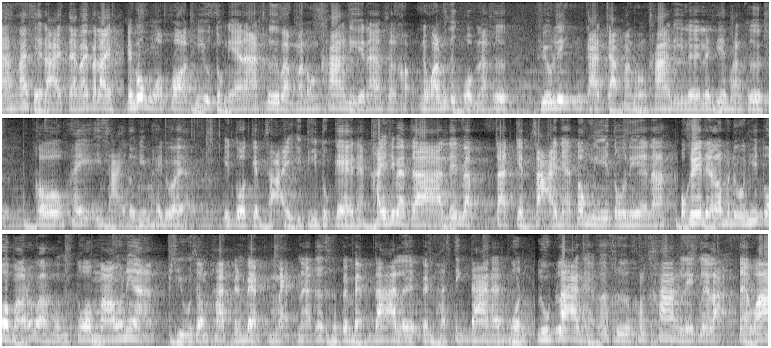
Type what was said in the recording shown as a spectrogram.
นะ น่าเสียดาย แต่ไม่เป็นไร ไอ้พวกหัวพอร์ตที่อยู่ตรงนี้นะ คือแบบมันค่อนข้างดีนะ ในความรู้สึกผมนะ คือฟีลลิ่งการจับมันค่อนข้างดีเลย และที่สำคัญคือ เขาให้อีสายตัวนี้มาให้ด้วยอะอีตัวเก็บสายอีตีตุ๊กแกเนี่ยใครที่แบบจะเล่นแบบจัดเก็บสายเนี่ยต้องมีตัวนี้นะโอเคเดี๋ยวเรามาดูที่ตัวเมาส์ดีกว่าผมตัวเมาส์เนี่ยผิวสัมผัสเป็นแบบแมตต์นะก็คือเป็นแบบด้านเลยเป็นพลาสติกด้านนะทุกคนรูปร่างเนี่ยก็คือค่อนข้างเล็กเลยล่ะ แต่ว่า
